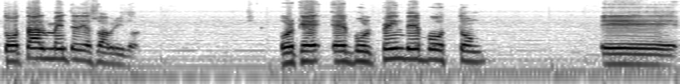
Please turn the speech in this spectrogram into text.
totalmente de su abridor. Porque el bullpen de Boston eh,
